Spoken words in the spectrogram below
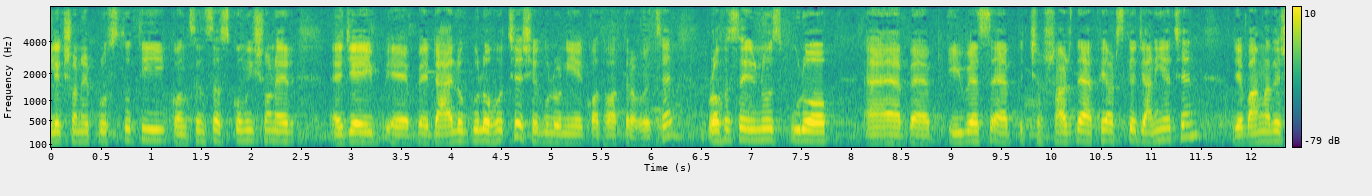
ইলেকশনের প্রস্তুতি কনসেনসাস কমিশনের যে ডায়ালগগুলো হচ্ছে, সেগুলো নিয়ে কথাবার্তা হয়েছে। প্রফেসর ইউনুস পুরো ইউএস সার্চ দ্য অ্যাফেয়ার্সকে জানিয়েছেন যে বাংলাদেশ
